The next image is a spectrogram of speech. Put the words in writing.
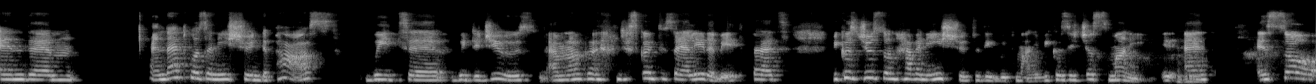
and um, and that was an issue in the past with uh, with the Jews, I'm not going, just going to say a little bit, but because Jews don't have any issue to deal with money because it's just money, mm-hmm. and and so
